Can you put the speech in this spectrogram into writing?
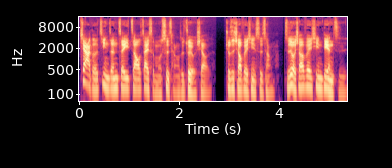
价格竞争这一招在什么市场是最有效的？就是消费性市场嘛。只有消费性电子，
